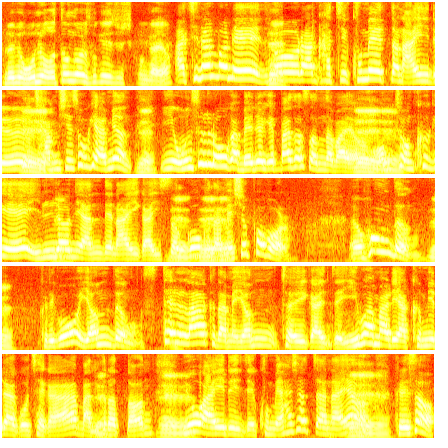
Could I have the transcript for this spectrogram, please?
그러면 오늘 어떤 걸 소개해 주실 건가요? 아, 지난번에 저랑 같이 구매했던 아이를 네. 잠시 소개하면 네. 이 온슬로우가 매력에 빠졌었나 봐요. 네. 엄청 크게 1년이 안 된 아이가 있었고 네, 네. 그다음에 슈퍼볼, 어, 홍등, 네. 그리고 연등, 스텔라, 그 다음에 연 저희가 이제 이화 마리아 금이라고 제가 만들었던 네. 네. 요 아이를 이제 구매하셨잖아요. 네. 그래서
